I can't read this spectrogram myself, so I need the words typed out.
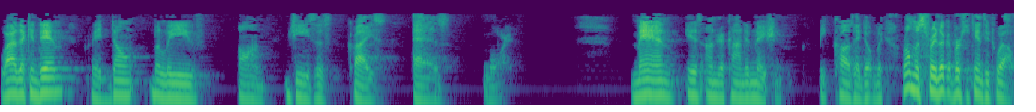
Why are they condemned? They don't believe on Jesus Christ as Lord. Man is under condemnation because they don't believe. Romans 3, look at verses 10 through 12.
